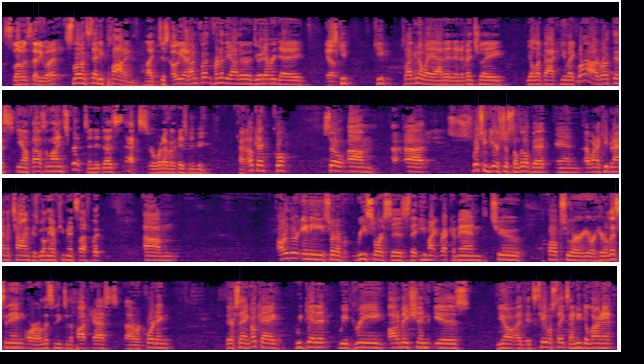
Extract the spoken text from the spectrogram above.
Slow and steady what? Slow and steady plodding. Like just oh, yeah. one foot in front of the other. Do it every day. Yep. Just keep keep plugging away at it, and eventually you'll look back and you're like, "Wow, I wrote this you know thousand line script, and it does X or whatever the case may be." Right, okay, cool. So um, uh, uh, switching gears just a little bit, and I want to keep an eye on the time because we only have a few minutes left, but. Um, are there any sort of resources that you might recommend to the folks who are, who are here listening or are listening to the podcast uh, recording? They're saying, okay, we get it, we agree. Automation is, you know, it's table stakes. I need to learn it.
